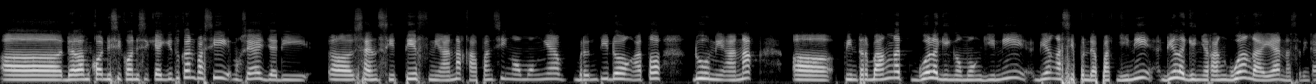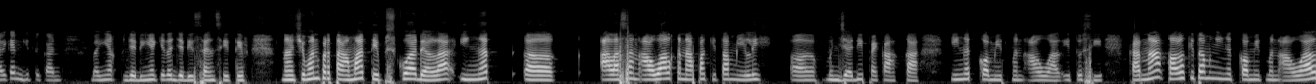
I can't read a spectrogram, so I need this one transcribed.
uh, dalam kondisi-kondisi kayak gitu kan pasti maksudnya jadi uh, sensitif. Nih anak kapan sih ngomongnya? Berhenti dong. Atau duh nih anak uh, pinter banget gue lagi ngomong gini dia ngasih pendapat gini dia lagi nyerang gue nggak ya nah sering kali kan gitu kan banyak jadinya kita jadi sensitif nah cuman pertama tipsku adalah ingat uh, alasan awal kenapa kita milih uh, menjadi PKK. Ingat komitmen awal itu sih. Karena kalau kita mengingat komitmen awal,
